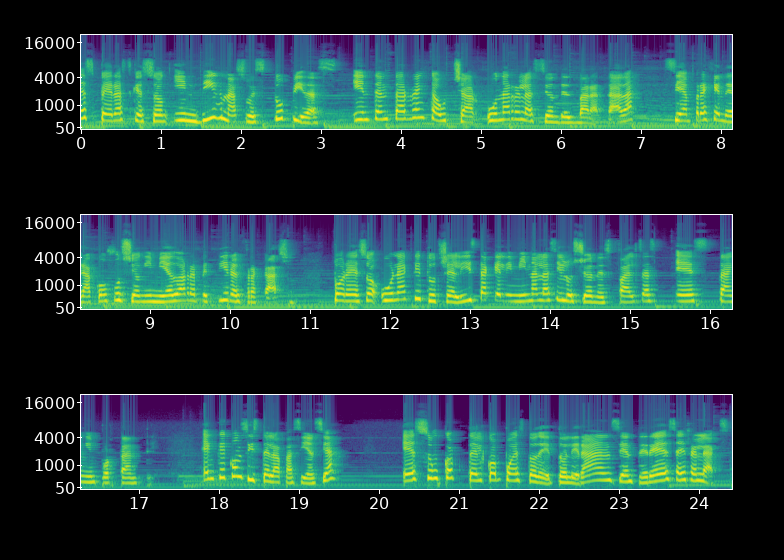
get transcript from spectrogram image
esperas que son indignas o estúpidas. Intentar reencauchar una relación desbaratada siempre genera confusión y miedo a repetir el fracaso. Por eso, una actitud realista que elimina las ilusiones falsas es tan importante. ¿En qué consiste la paciencia? Es un cóctel compuesto de tolerancia, entereza y relax.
